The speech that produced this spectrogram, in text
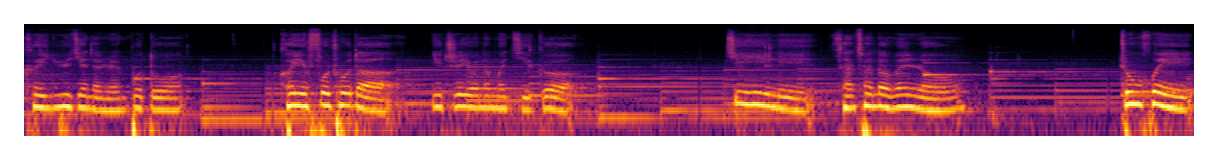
可以遇见的人不多，可以付出的也只有那么几个。记忆里残存的温柔，终会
